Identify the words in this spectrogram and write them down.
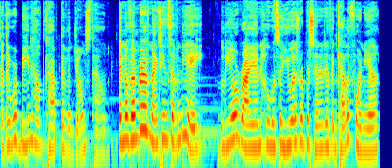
that they were being held captive in Jonestown. In November of 1978, Leo Ryan, who was a U.S. representative in California,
